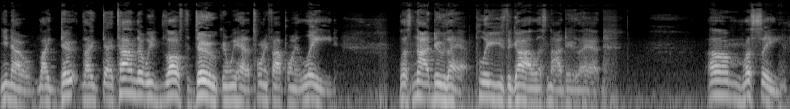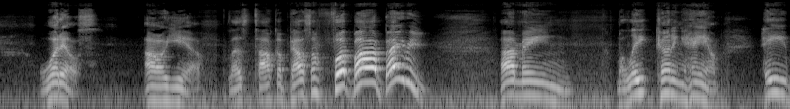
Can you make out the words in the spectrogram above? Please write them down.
you know, like Duke, like that time that we lost to Duke and we had a 25 point lead. Let's not do that. Please to God, let's not do that. Um, let's see. What else? Oh yeah. Let's talk about some football, baby. I mean, Malik Cunningham, he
